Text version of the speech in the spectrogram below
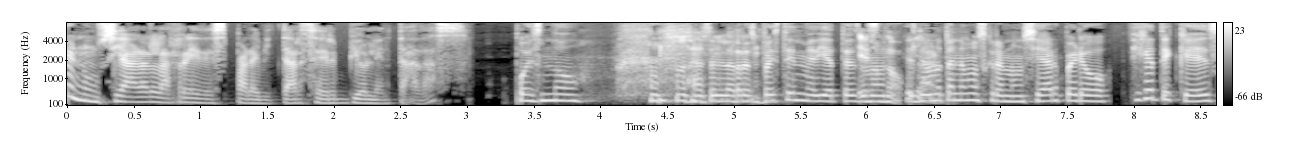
renunciar a las redes para evitar ser violentadas? Pues no. la respuesta inmediata es, no. no, no tenemos que renunciar, pero fíjate que es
